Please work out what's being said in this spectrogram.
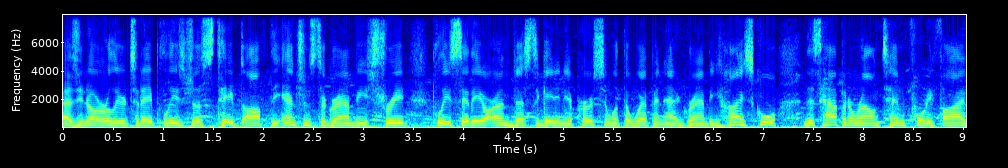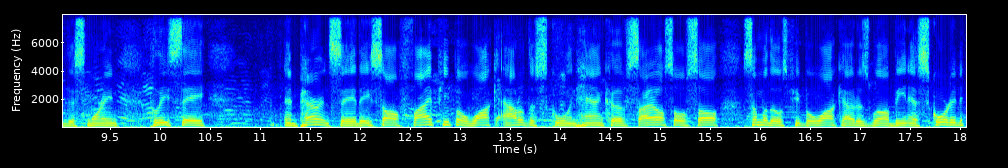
As you know, earlier today, police just taped off the entrance to Granby Street. Police say they are investigating a person with a weapon at Granby High School. This happened around 1045 this morning. Police say and parents say they saw five people walk out of the school in handcuffs. I also saw some of those people walk out as well, being escorted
